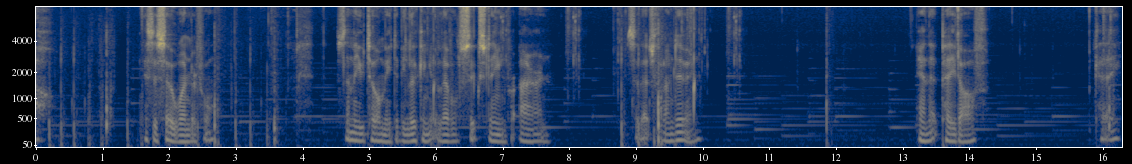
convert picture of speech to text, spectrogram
Oh, this is so wonderful. Some of you told me to be looking at level 16 for iron. So that's what I'm doing. And that paid off. Okay.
